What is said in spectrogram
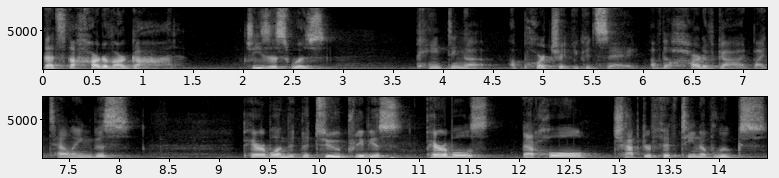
that's the heart of our God. Jesus was painting a, a portrait, you could say, of the heart of God by telling this parable and the, the two previous parables, that whole chapter 15 of Luke's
